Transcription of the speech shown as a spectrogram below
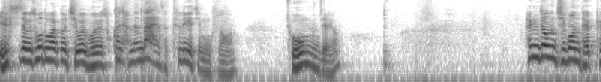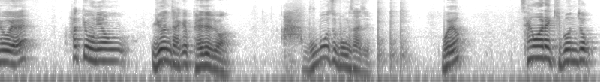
일시적인 소득 활동 직업의 영역에 속하지 않는다 해서 틀리게 지문 구성은 좋은 문제예요. 행정직원 대표의 학교 운영 위원 자격 배제 조항. 아 무보수 봉사지. 뭐예요? 생활의 기본적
